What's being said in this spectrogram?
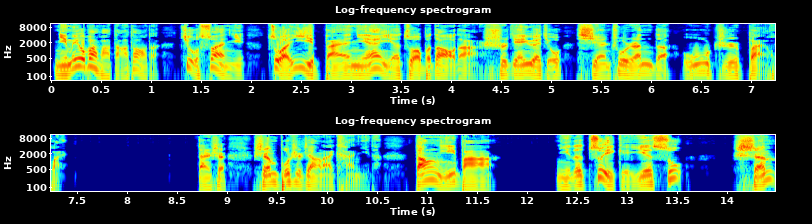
你没有办法达到的。就算你做一百年也做不到的。时间越久，显出人的无知败坏。但是神不是这样来看你的。当你把你的罪给耶稣。神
